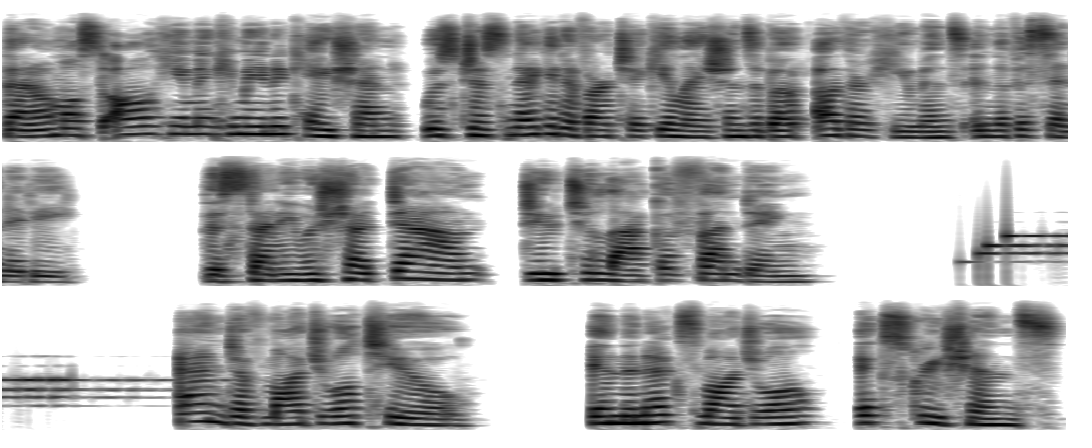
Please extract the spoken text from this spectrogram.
that almost all human communication was just negative articulations about other humans in the vicinity. The study was shut down due to lack of funding. End of Module 2. In the next module, excretions.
